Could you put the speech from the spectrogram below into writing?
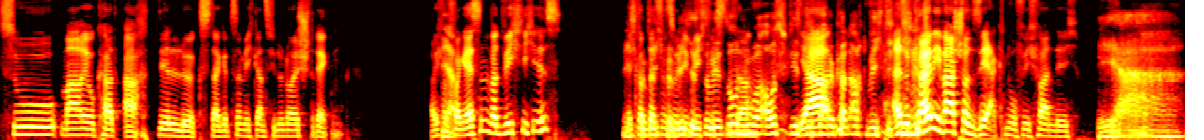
zu Mario Kart 8 Deluxe. Da gibt es nämlich ganz viele neue Strecken. Habe ich was Ja. vergessen, was wichtig ist? Ich glaub, für das sind für so die wichtigsten sowieso Sachen. nur ausschließlich Ja. Mario Kart 8 wichtig. Also Kirby war schon sehr knuffig, fand ich. ja.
